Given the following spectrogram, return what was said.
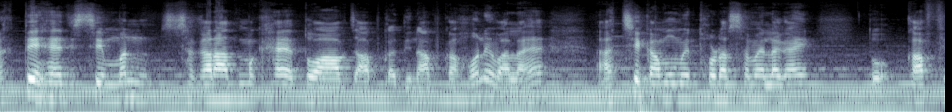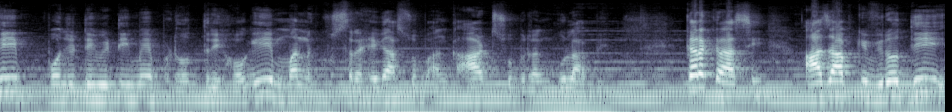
रखते हैं जिससे मन सकारात्मक है तो आज आपका दिन आपका होने वाला है। अच्छे कामों में थोड़ा समय लगाएँ। तो काफ़ी पॉजिटिविटी में बढ़ोतरी होगी। मन खुश रहेगा। शुभ अंक आठ, शुभ रंग गुलाबी कर्क राशि, आज आपके विरोधी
